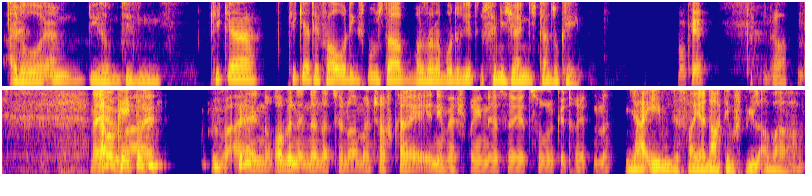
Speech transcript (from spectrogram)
Also ähm, diese, diesen Kicker, Kicker TV Dingsbums da, was er da moderiert, finde ich eigentlich ganz okay. Okay. Ja. Naja, okay, über ein- sind, Über einen Robin in der Nationalmannschaft kann er ja eh nicht mehr sprechen, der ist ja jetzt zurückgetreten, ne? Ja, eben, das war ja nach dem Spiel, aber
